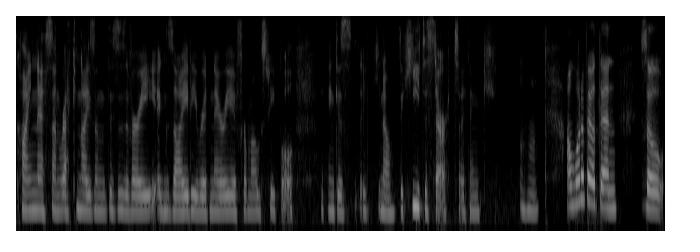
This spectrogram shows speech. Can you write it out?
kindness and recognizing this is a very anxiety ridden area for most people i think is like you know the key to start i think mm-hmm. and what about then so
